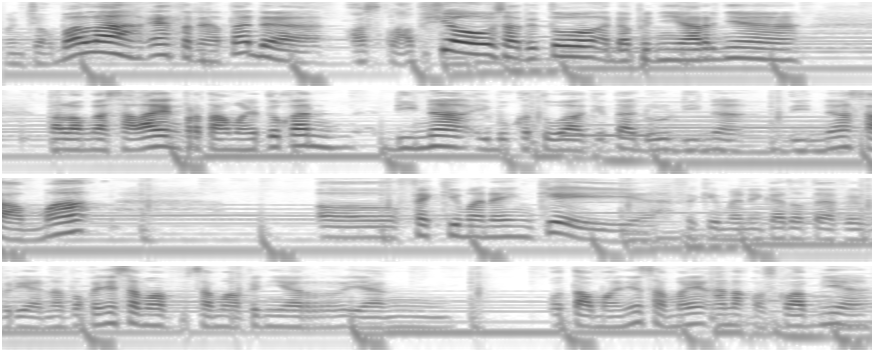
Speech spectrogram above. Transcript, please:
mencobalah eh ternyata ada OS Club Show saat itu ada penyiarnya kalau nggak salah yang pertama itu kan Dina ibu ketua kita dulu Dina. Dina sama uh, Vicky Manengke ya Vicky Manengke atau Teh Febriana. Pokoknya sama sama penyiar yang utamanya sama yang anak kos clubnya.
